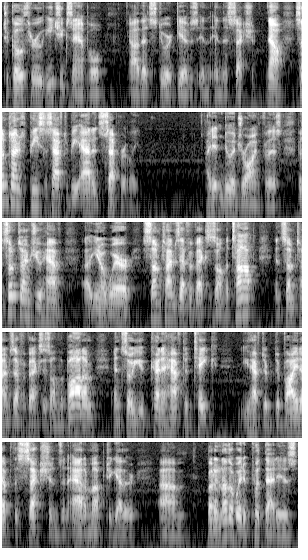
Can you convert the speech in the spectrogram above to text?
to go through each example uh, that Stewart gives in, in this section. Now, sometimes pieces have to be added separately. I didn't do a drawing for this, but sometimes you have, uh, you know, where sometimes f of x is on the top and sometimes f of x is on the bottom, and so you kind of have to take, you have to divide up the sections and add them up together. Um, but another way to put that is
